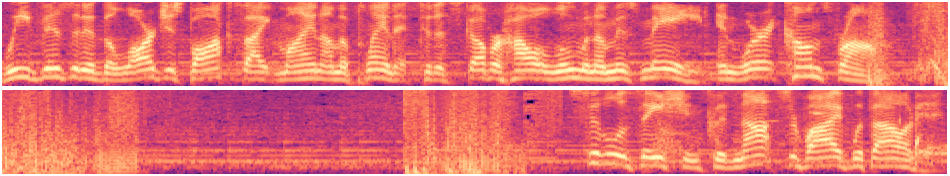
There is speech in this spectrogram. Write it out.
We visited the largest bauxite mine on the planet to discover how aluminum is made and where it comes from. Civilization could not survive without it.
